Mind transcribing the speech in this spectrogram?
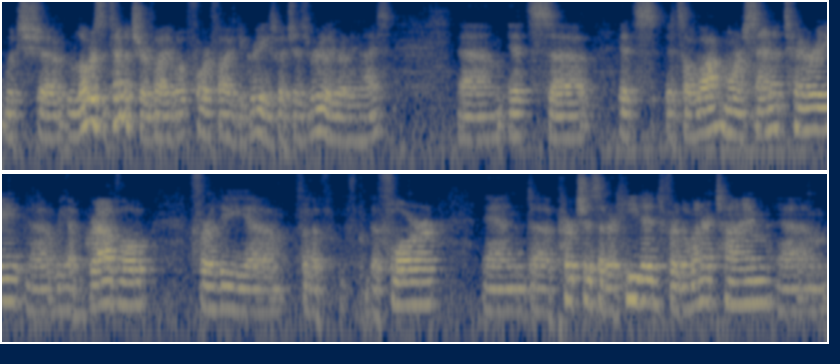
which uh, lowers the temperature by about four or five degrees, which is really, really nice. Um, it's, uh, it's, it's a lot more sanitary. Uh, we have gravel for the, uh, for the, the floor and uh, perches that are heated for the wintertime, um,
